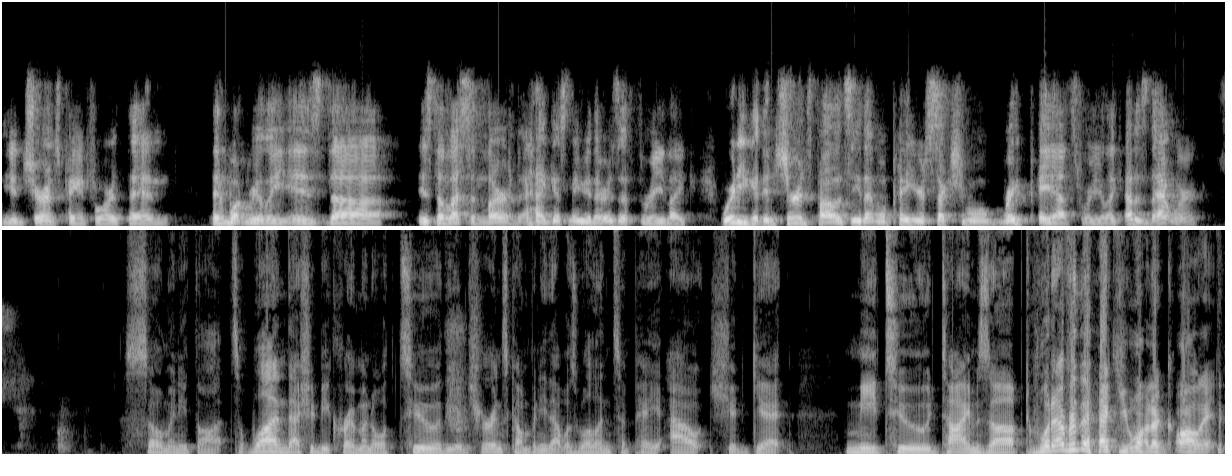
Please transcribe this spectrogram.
the insurance paying for it, then then what really is the is the lesson learned? And I guess maybe there is a three. Like, where do you get an insurance policy that will pay your sexual rape payouts for you? Like, how does that work? So many thoughts. One, that should be criminal. Two, the insurance company that was willing to pay out should get me too times up, whatever the heck you want to call it,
